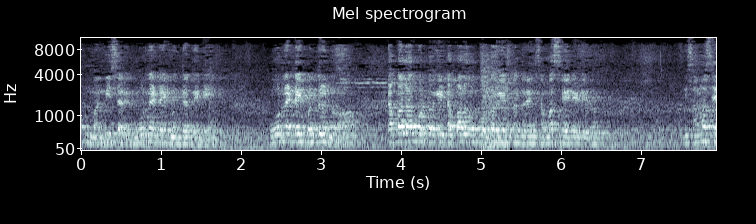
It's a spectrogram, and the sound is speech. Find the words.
ಒಂದು ಮಂದಿ ಸರ್, ಮೂರನೇ ಟೈಮ್ ಬಂದಿರ್ತೀನಿ ಮೂರನೇ ಟೈಮ್ ಬಂದ್ರೂ ಟಪಾಲ ಕೊಟ್ಟೋಗಿ ಟಪಾಲ ಕೊಟ್ಟೋಗಿ ಅಂತಂದ್ರೆ ಏನ್ ಸಮಸ್ಯೆ ಏನು ಹೇಳಿದ್ರು? ಈ ಸಮಸ್ಯೆ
